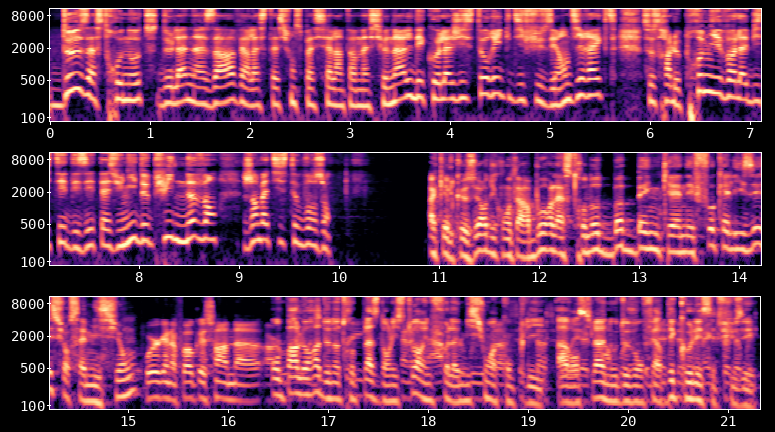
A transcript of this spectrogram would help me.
deux astronautes de la NASA vers la Station spatiale internationale. Décollage historique diffusé en direct. Ce sera le premier vol habité des États-Unis depuis 9 ans. Jean-Baptiste Bourgeon. À quelques heures du compte à rebours, l'astronaute Bob Benken est focalisé sur sa mission. On parlera de notre place dans l'histoire une fois la mission accomplie. Avant cela, nous devons faire décoller cette fusée.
